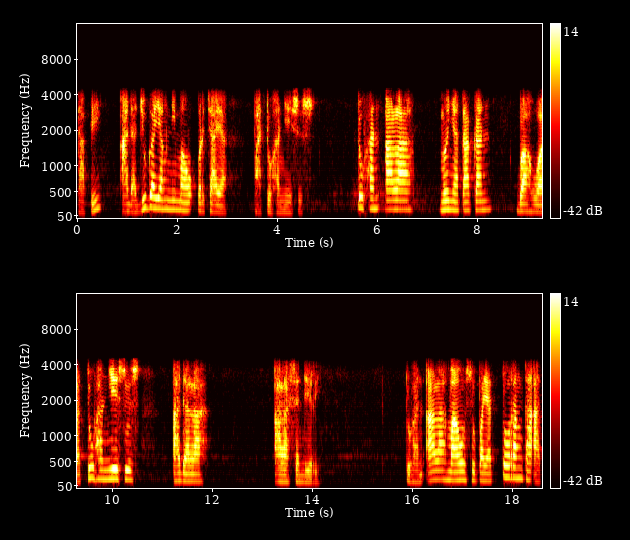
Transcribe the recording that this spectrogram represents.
tapi ada juga yang ni mau percaya pak Tuhan Yesus. Tuhan Allah menyatakan bahwa Tuhan Yesus adalah Allah sendiri. Tuhan Allah mau supaya torang taat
